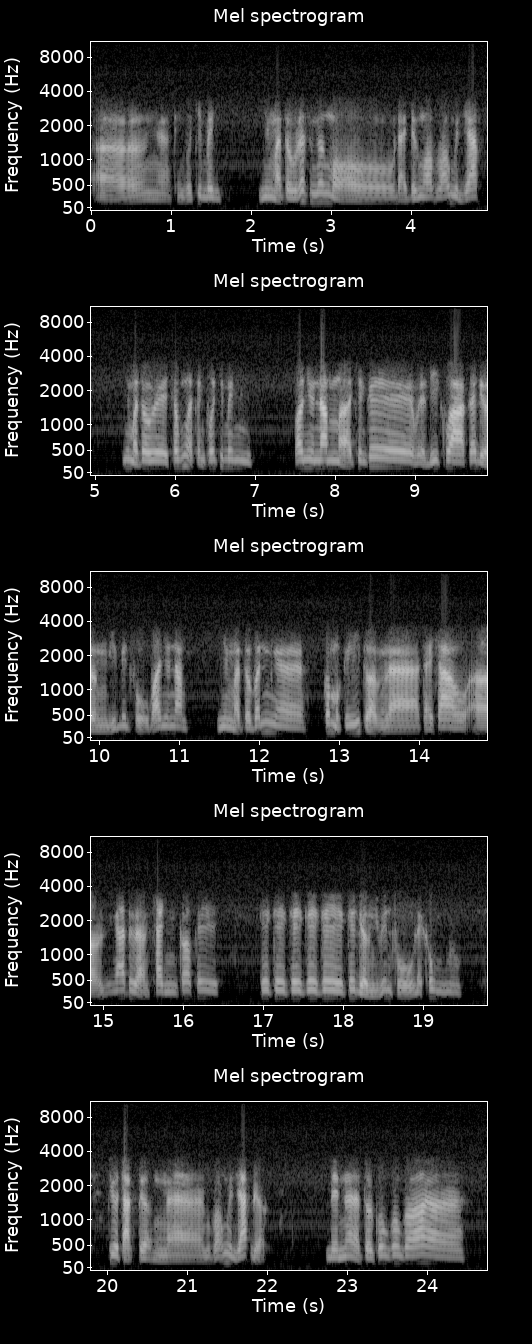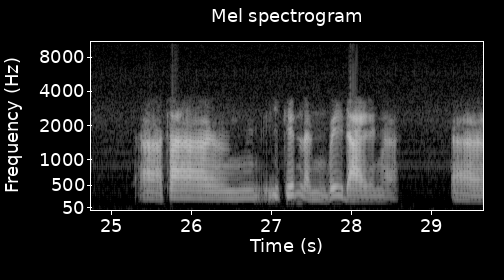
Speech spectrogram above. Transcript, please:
ở thành phố Hồ Chí Minh. Nhưng mà tôi rất ngưỡng mộ đại tướng Võ, Võ Nguyên Giáp. Nhưng mà tôi sống ở thành phố Hồ Chí Minh bao nhiêu năm ở trên cái đi qua cái đường Điện Biên Phủ bao nhiêu năm nhưng mà tôi vẫn ờ, có một cái ý tưởng là tại sao ở ngã tư Hàng Xanh có cái cái cái cái cái cái, cái đường Điện Biên Phủ lại không chưa tạc tượng ờ, võ nguyên giáp được. Nên là tôi cũng cũng có ờ, à, tha ý kiến là với đài rằng là à,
